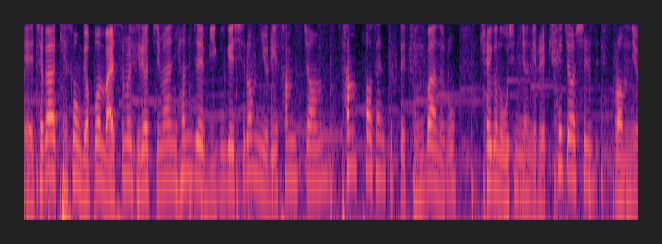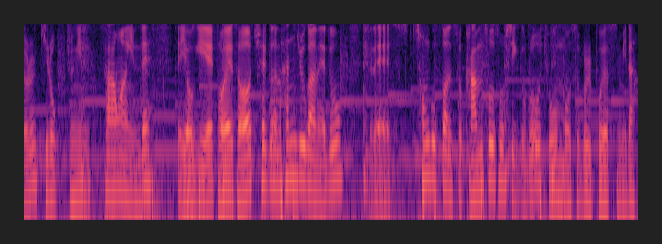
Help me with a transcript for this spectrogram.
예, 제가 계속 몇 번 말씀을 드렸지만 현재 미국의 실업률이 3.3%대 중반으로 최근 50년 이래 최저 실업률 기록 중인 상황인데 네, 여기에 더해서 최근 한 주간에도 네, 청구 건수 감소 소식으로 좋은 모습을 보였습니다.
